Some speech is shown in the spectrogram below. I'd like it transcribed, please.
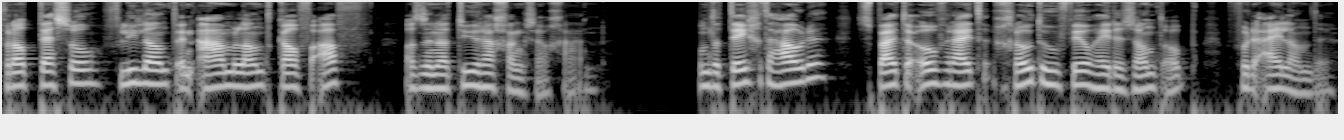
Vooral Texel, Vlieland en Ameland kalven af als de natuur haar gang zou gaan. Om dat tegen te houden, spuit de overheid grote hoeveelheden zand op voor de eilanden,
